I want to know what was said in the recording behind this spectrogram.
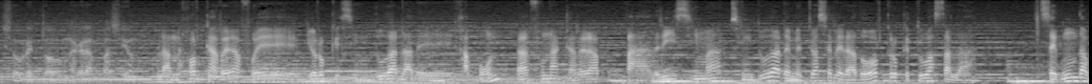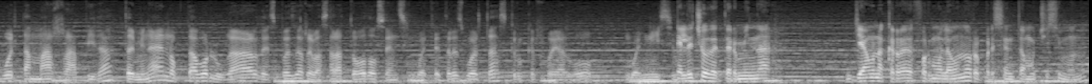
y sobre todo una gran pasión. La mejor carrera fue, yo creo que sin duda la de Japón. Fue una carrera padrísima. Sin duda le metió acelerador, creo que tuvo hasta la segunda vuelta más rápida. Terminar en octavo lugar después de rebasar a todos en 53 vueltas, creo que fue algo buenísimo. El hecho de terminar ya una carrera de Fórmula 1 representa muchísimo, ¿no?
